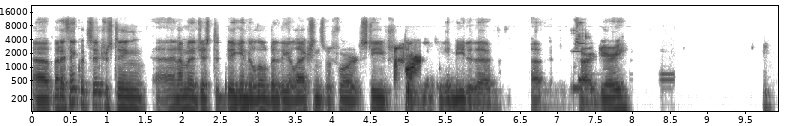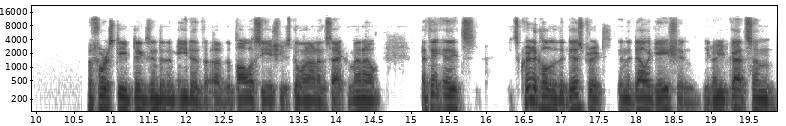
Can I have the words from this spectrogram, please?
Uh, but I think what's interesting, uh, and I'm going to just dig into a little bit of the elections before Steve into the meat of the. Uh, sorry, Jerry. Before Steve digs into the meat of, of the policy issues going on in Sacramento, I think it's it's critical to the district in the delegation. You know, you've got some,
